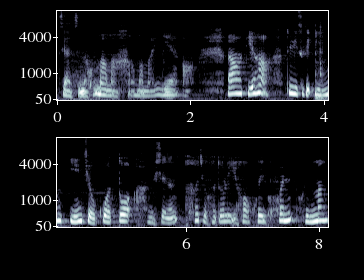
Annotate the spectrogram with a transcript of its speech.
这样子呢会慢慢喝慢慢咽啊。然后第二，对于这个饮饮酒过多啊，有些人喝酒喝多了以后会昏会懵，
